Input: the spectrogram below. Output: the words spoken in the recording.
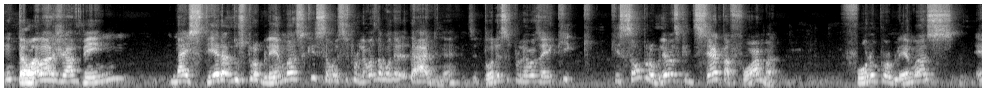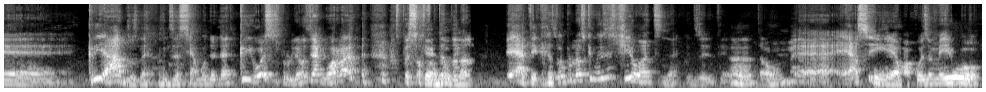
Então, ela já vem na esteira dos problemas que são esses problemas da modernidade, né? Quer dizer, todos esses problemas aí que, que são problemas que, de certa forma, foram problemas é, criados, né? Vamos dizer assim, a modernidade criou esses problemas e agora as pessoas Quer estão tentando. É, tem que resolver problemas que não existiam antes, né? Quer dizer, tem- Aham. então é, é assim, é uma coisa meio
